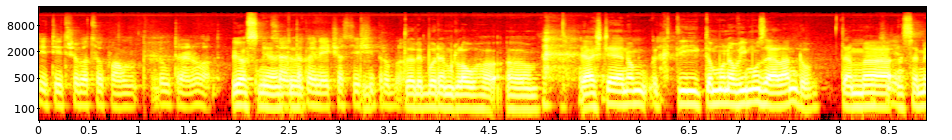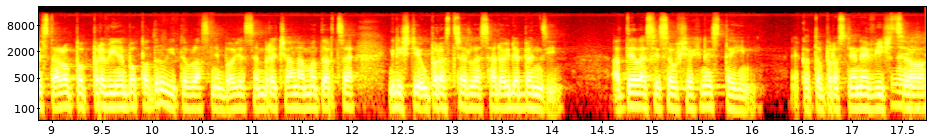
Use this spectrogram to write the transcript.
i ty třeba, co k vám jdou trénovat. Jasně, Co je to- takový nejčastější problém. Tady budem dlouho. Ehm, Já ještě jenom k, tý, k tomu novému Zélandu. Tam eh, Určitě. se mi stalo po prvý nebo po druhý to vlastně bylo, že jsem brečel na motorce, když ti uprostřed lesa dojde benzín. A ty lesy jsou všechny stejný. Jako to prostě nevíš, Nevíš, co.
